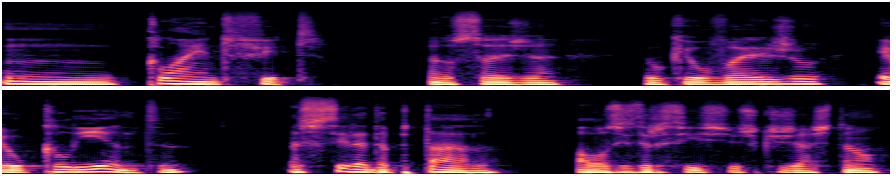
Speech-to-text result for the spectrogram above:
um client fit, ou seja, o que eu vejo é o cliente a ser adaptado aos exercícios que já estão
